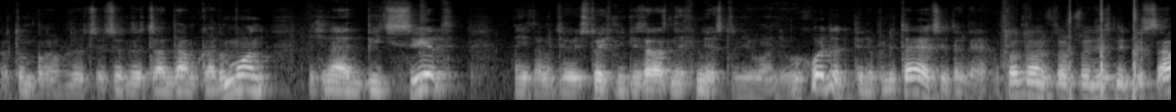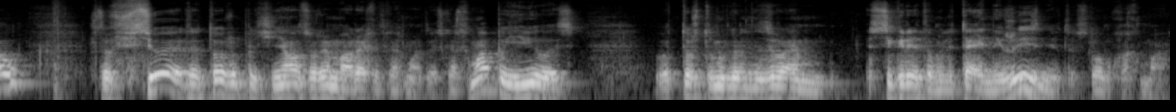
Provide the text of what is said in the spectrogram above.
Потом образуется Адам Кадмон, начинает бить свет, они там эти источники из разных мест у него они выходят, переплетаются и так далее. Вот он то, что здесь написал, что все это тоже подчинялось уже Марехет Хахма. То есть Хахма появилась вот то, что мы называем секретом или тайной жизни, то есть словом хахма,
